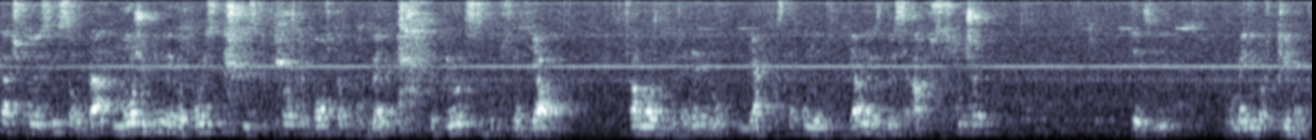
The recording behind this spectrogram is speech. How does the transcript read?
Така че в този смисъл, да, може би мегаполисите ще изпитат още по-остър проблем да приемат с водоснабдяване. Това може да доведе до някаква степен на водоснабдяване, разбира се, ако се случат тези промени в климата.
